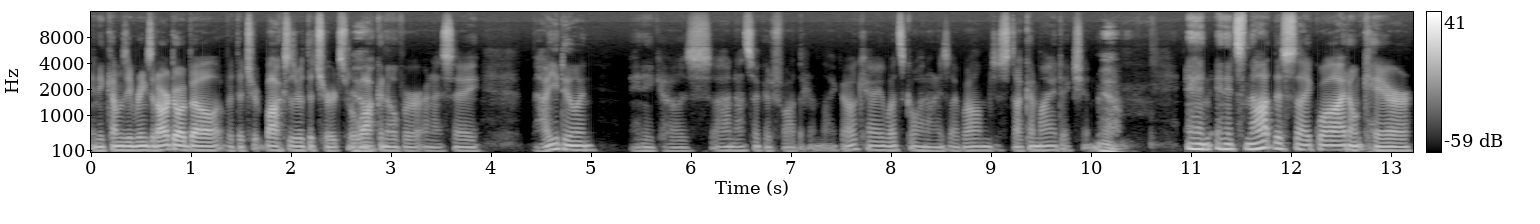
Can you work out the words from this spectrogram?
And he comes he rings at our doorbell but the ch- boxes are at the church so we're Yeah. walking over and i say how you doing? And he goes uh, not so good father. I'm like okay what's going on? He's like well i'm just stuck in my addiction. Yeah. and and it's not this like well i don't care.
